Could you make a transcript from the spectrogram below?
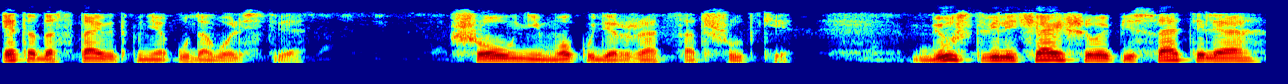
Это доставит мне удовольствие». Шоу не мог удержаться от шутки. Бюст величайшего писателя,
